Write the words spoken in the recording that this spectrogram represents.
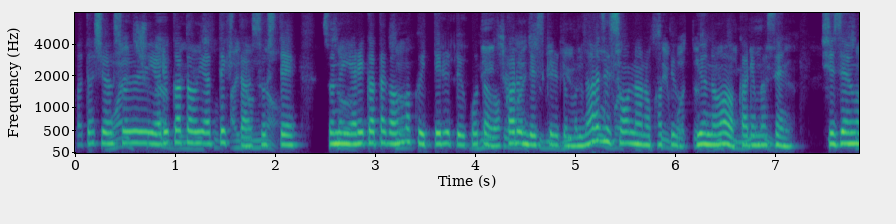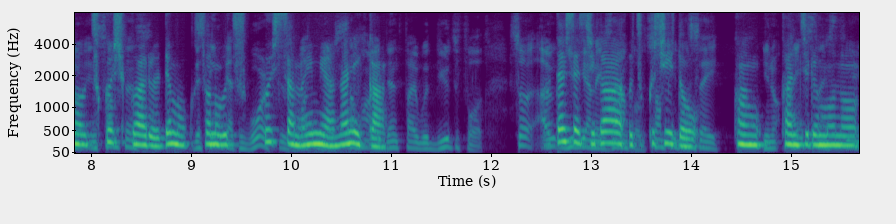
私はそういうやり方をやってきた。そして、そのやり方がうまくいっているということはわかるんですけれども、なぜそうなのかというのはわかりません。自然は美しくある。でも、その美しさの意味は何か？私たちが美しいと感感じるもの、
